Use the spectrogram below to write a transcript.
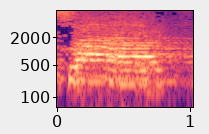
inside.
